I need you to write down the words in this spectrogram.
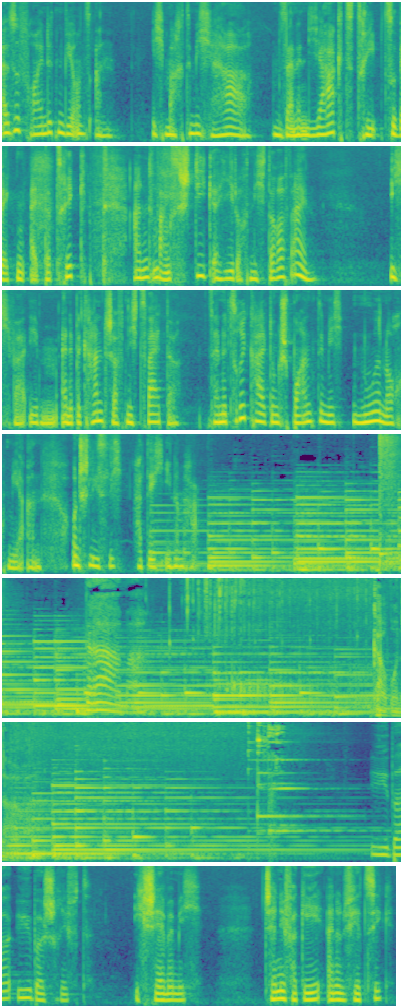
Also freundeten wir uns an. Ich machte mich rar, um seinen Jagdtrieb zu wecken, alter Trick. Anfangs stieg er jedoch nicht darauf ein. Ich war eben eine Bekanntschaft, nichts weiter. Seine Zurückhaltung spornte mich nur noch mehr an und schließlich hatte ich ihn am Haken. Drama. Carbonara. Über Überschrift. Ich schäme mich. Jennifer G., 41.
